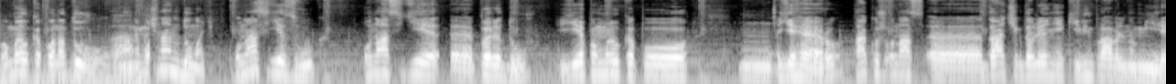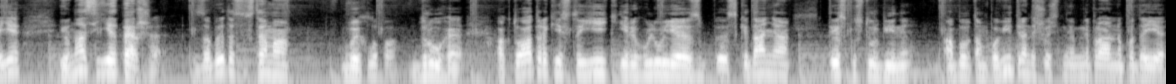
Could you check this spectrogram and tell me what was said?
помилка по надуву. Вона не. Починаємо думати. У нас є звук, у нас є е, передув, є помилка по ЄГРу. Також у нас е, датчик давлення, який він правильно міряє. І у нас є перше забита система вихлопа. Друге, актуатор, який стоїть і регулює скидання тиску з турбіни, або там повітряне щось не- неправильно подає,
